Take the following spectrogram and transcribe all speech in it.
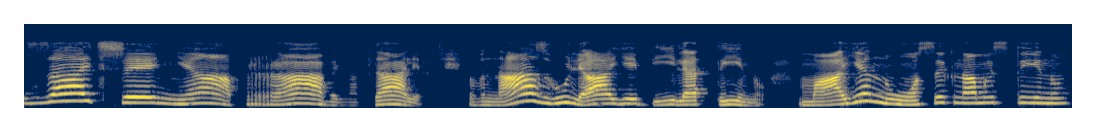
зайченя. Правильно, далі. В нас гуляє біля тину, має носик на мистину.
